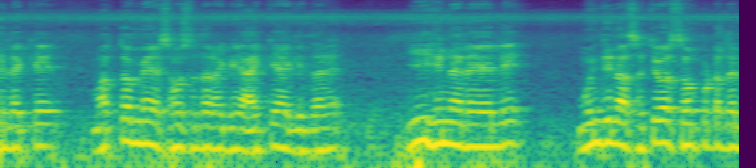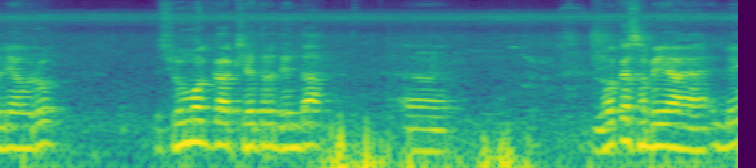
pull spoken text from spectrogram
ಜಿಲ್ಲೆಗೆ ಮತ್ತೊಮ್ಮೆ ಸಂಸದರಾಗಿ ಆಯ್ಕೆಯಾಗಿದ್ದಾರೆ. ಈ ಹಿನ್ನೆಲೆಯಲ್ಲಿ ಮುಂದಿನ ಸಚಿವ ಸಂಪುಟದಲ್ಲಿ ಅವರು ಶಿವಮೊಗ್ಗ ಕ್ಷೇತ್ರದಿಂದ ಲೋಕಸಭೆಯಲ್ಲಿ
